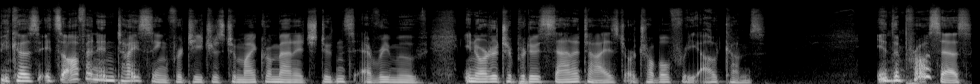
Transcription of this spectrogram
because it's often enticing for teachers to micromanage students' every move in order to produce sanitized or trouble free outcomes. In the process,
